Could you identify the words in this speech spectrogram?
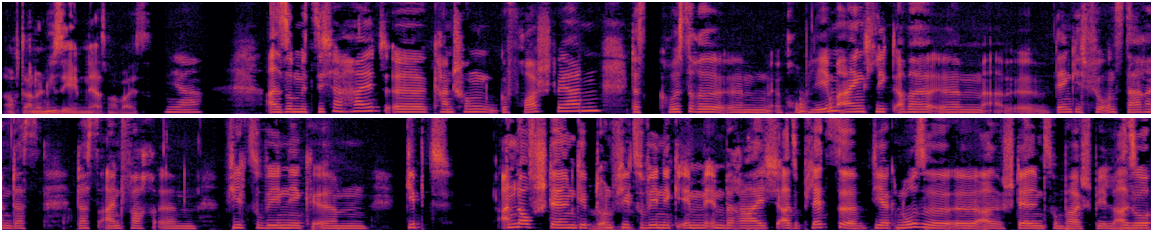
auf der Analyseebene erstmal weiß. Ja, also mit Sicherheit äh, kann schon geforscht werden. Das größere ähm, Problem eigentlich liegt aber, ähm, äh, denke ich, für uns darin, dass das einfach ähm, viel zu wenig ähm, gibt, Anlaufstellen gibt und viel zu wenig im, im Bereich, also Plätze, Diagnosestellen äh, zum Beispiel. Also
